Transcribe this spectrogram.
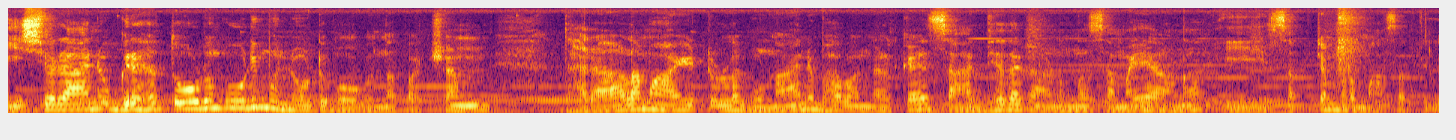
ഈശ്വരാനുഗ്രഹത്തോടും കൂടി മുന്നോട്ട് പോകുന്ന പക്ഷം ധാരാളമായിട്ടുള്ള ഗുണാനുഭവങ്ങൾക്ക് സാധ്യത കാണുന്ന സമയമാണ് ഈ സെപ്റ്റംബർ മാസത്തിൽ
